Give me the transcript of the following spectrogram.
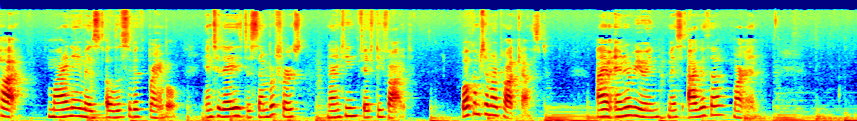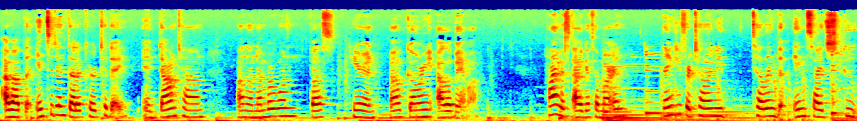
Hi, my name is Elizabeth Bramble, and today is December 1st, 1955. Welcome to my podcast. I am interviewing Miss Agatha Martin about the incident that occurred today in downtown on the number one bus here in Montgomery, Alabama. Hi, Miss Agatha Martin. Thank you for telling me telling the inside scoop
